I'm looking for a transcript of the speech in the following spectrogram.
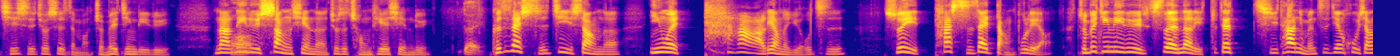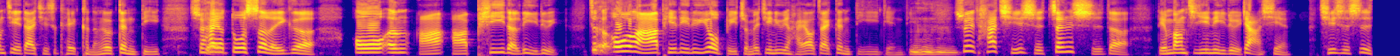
其实就是怎么？准备金利率。那利率上限呢，哦、就是重贴现率。对。可是，在实际上呢，因为大量的游资，所以它实在挡不了。准备金利率设在那里，在其他你们之间互相借贷，其实可以可能会更低，所以它又多设了一个 ONRRP 的利率。这个 ONRP 利率又比准备金利率还要再更低一点点，所以它其实真实的联邦基金利率下限其实是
